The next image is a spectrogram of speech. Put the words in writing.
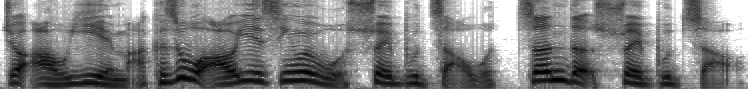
就熬夜嘛。可是我熬夜是因为我睡不着，我真的睡不着。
